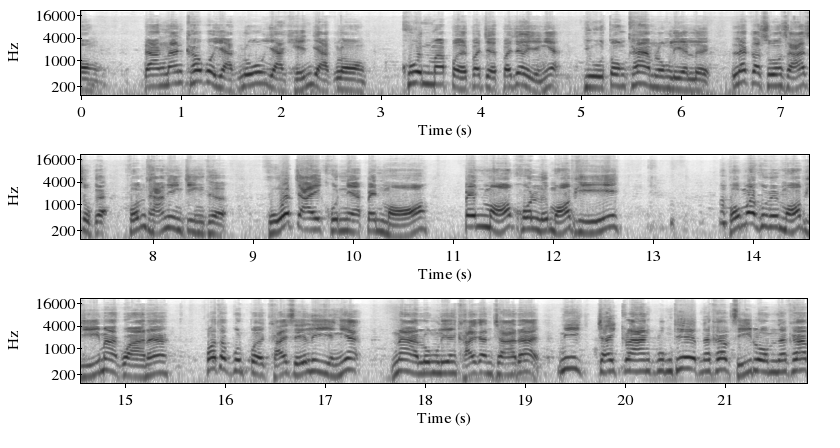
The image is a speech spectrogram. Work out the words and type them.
อง ดังนั้นเขาก็อยากรู้อยากเห็นอยากลอง คุณมาเปิดประเจิดประเจิดอย่างเงี้ย อยู่ตรงข้ามโรงเรียนเลย และกระทรวงสาธารณสุขผมถามจริง ๆ เถอะ หัวใจคุณเนี่ยเป็นหมอ เป็นหมอคนหรือหมอผี ผมว่าคุณเป็นหมอผีมากกว่านะ เพราะถ้าคุณเปิดขายเสรีอย่างเงี้ย หน้าโรงเรียนขายกัญชาได้ นี่ใจกลางกรุงเทพนะครับ สีลมนะครับ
